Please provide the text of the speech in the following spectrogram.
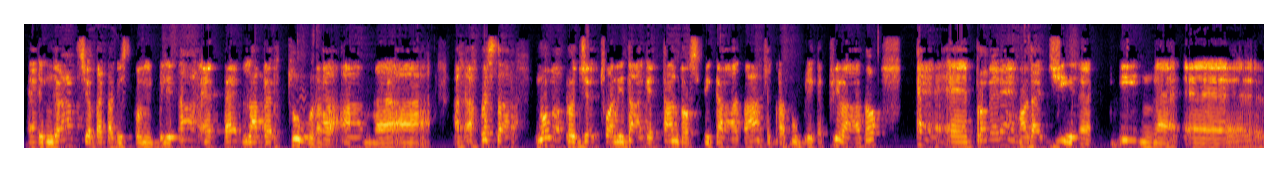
eh, ringrazio per la disponibilità e per l'apertura a, a, a, questa nuova progettualità che è tanto auspicata, cioè tra pubblico e privato, e eh, proveremo ad agire in eh,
